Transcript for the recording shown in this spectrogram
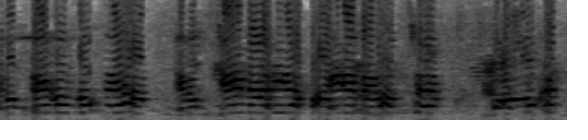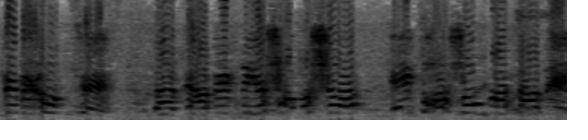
এবং বেগম রোকেয়া এবং যে নারীরা বাইরে বের হচ্ছে কর্মক্ষেত্রে বের হচ্ছে তা যাদের নিয়ে সমস্যা এই ধর্ষকরা তাদের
